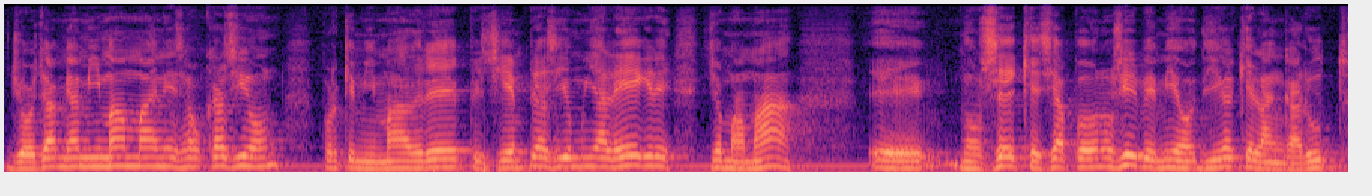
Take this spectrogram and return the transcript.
Yo llamé a mi mamá en esa ocasión porque mi madre pues, siempre ha sido muy alegre. Yo, mamá, eh, no sé, que ese apodo no sirve, mío, diga que Langaruto.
